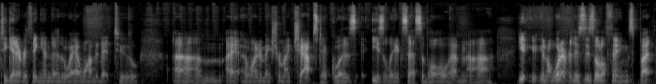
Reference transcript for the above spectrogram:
to get everything in there the way I wanted it to. Um, I, I wanted to make sure my chapstick was easily accessible, and uh, you you know whatever. There's these little things, but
